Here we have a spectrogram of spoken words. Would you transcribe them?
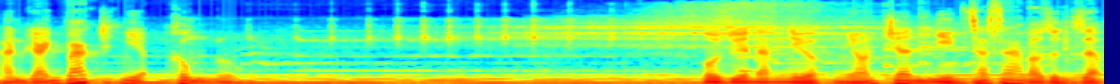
Hắn gánh vác trách nhiệm không đủ Hồ Duyên ăn nhược, nhón chân nhìn xa xa vào rừng rậm,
